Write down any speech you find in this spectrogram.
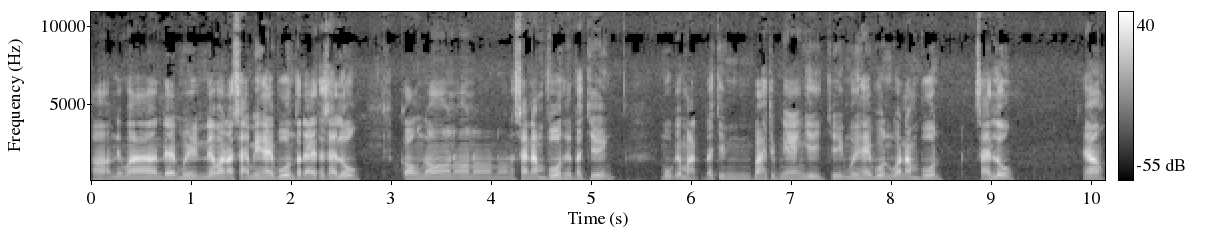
đó nếu mà để nếu mà nó xài 12V ta để ta xài luôn. Còn nó nó nó nó, nó xài 5V thì ta chuyển. Mua cái mạch đó chừng 30 ngàn gì chuyển 12V qua 5V xài luôn. Thấy không?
